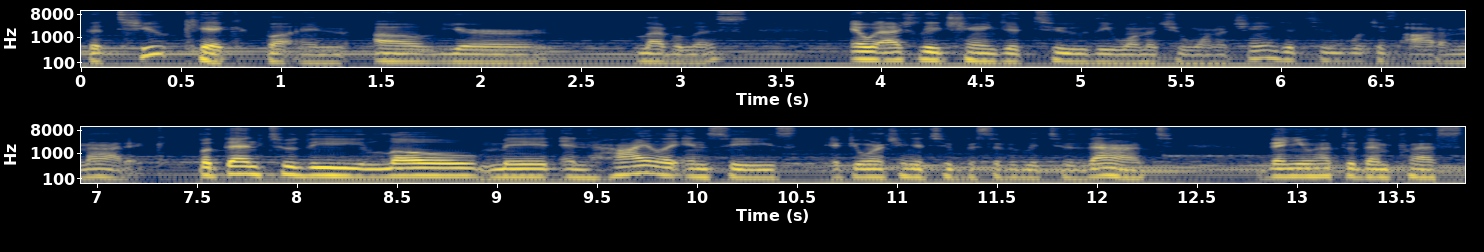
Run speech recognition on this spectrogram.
the two kick button of your leverless it will actually change it to the one that you want to change it to, which is automatic. But then to the low, mid, and high latencies, if you want to change it to specifically to that, then you have to then press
